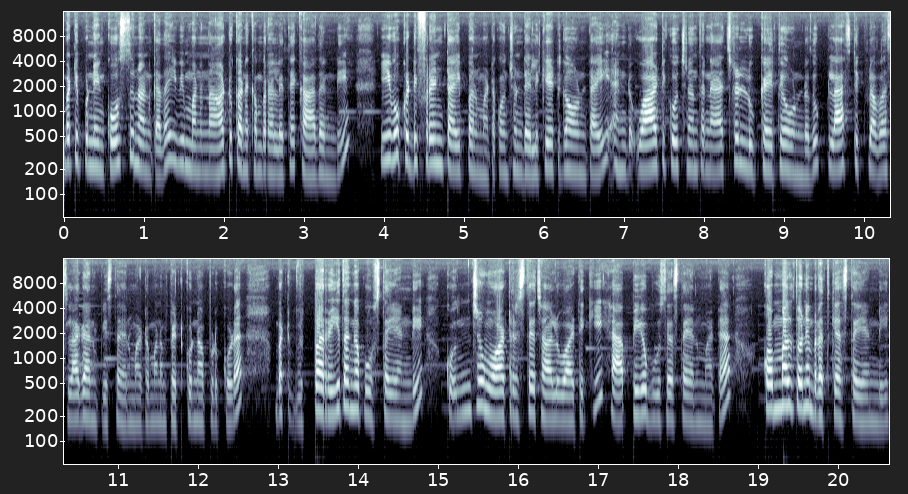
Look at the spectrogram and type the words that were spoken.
బట్ ఇప్పుడు నేను కోస్తున్నాను కదా ఇవి మన నాటు కనకంబరాలు అయితే కాదండి. ఇవి ఒక డిఫరెంట్ టైప్ అనమాట కొంచెం డెలికేట్గా ఉంటాయి. అండ్ వాటికి వచ్చినంత న్యాచురల్ లుక్ అయితే ఉండదు. ప్లాస్టిక్ ఫ్లవర్స్ లాగా అనిపిస్తాయి అనమాట మనం పెట్టుకున్నప్పుడు కూడా. బట్ విపరీతంగా పూస్తాయండి. కొంచెం వాటర్ ఇస్తే చాలా వాటికి హ్యాపీగా పూసేస్తాయి అన్నమాట కొమ్మలతోనే బ్రతికేస్తాయండి.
